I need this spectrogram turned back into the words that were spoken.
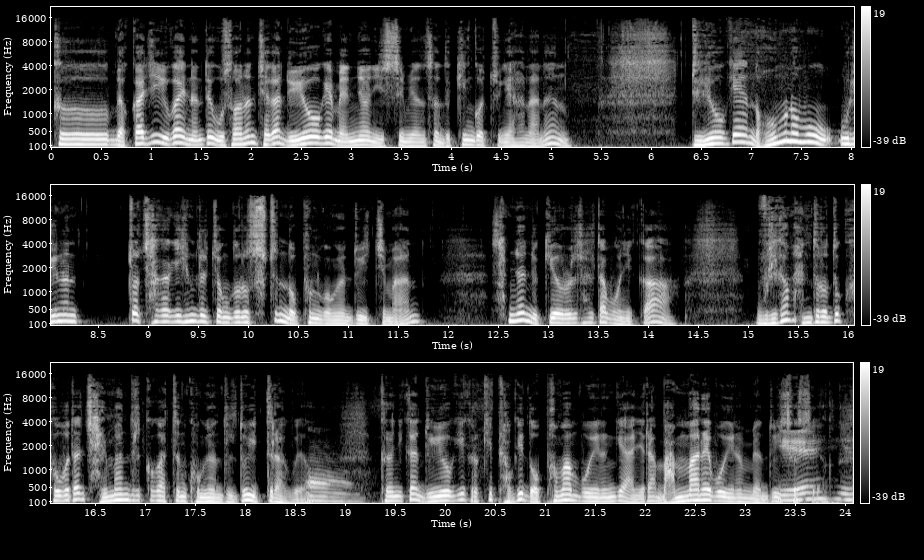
그 몇 가지 이유가 있는데 우선은 제가 뉴욕에 몇 년 있으면서 느낀 것 중에 하나는 뉴욕에 너무너무 우리는 쫓아가기 힘들 정도로 수준 높은 공연도 있지만 3년 6개월을 살다 보니까 우리가 만들어도 그거보단 잘 만들 것 같은 공연들도 있더라고요. 어. 그러니까 뉴욕이 그렇게 벽이 높아만 보이는 게 아니라 만만해 보이는 면도 예, 있었어요. 예, 예.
